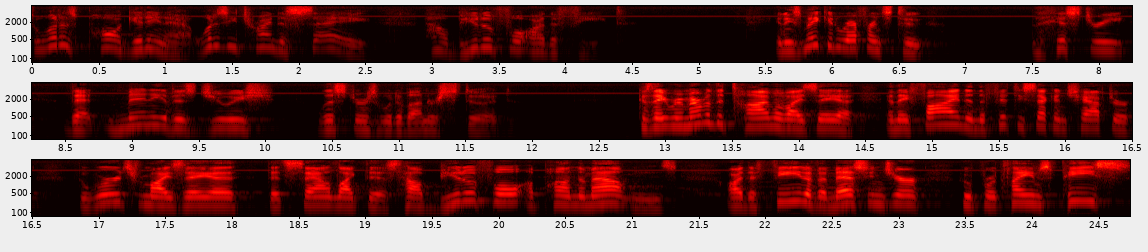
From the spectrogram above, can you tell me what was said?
So, what is Paul getting at? What is he trying to say? How beautiful are the feet? And he's making reference to the history that many of his Jewish listeners would have understood. Because they remember the time of Isaiah, and they find in the 52nd chapter the words from Isaiah that sound like this How beautiful upon the mountains are the feet of a messenger who proclaims peace,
